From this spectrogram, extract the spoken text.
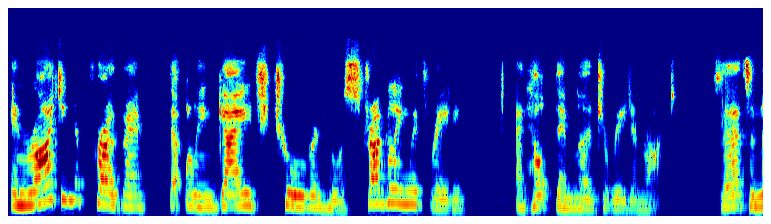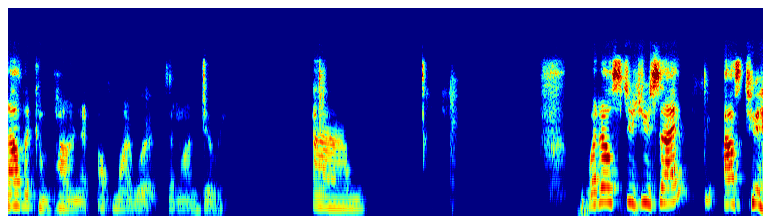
in writing a program that will engage children who are struggling with reading and help them learn to read and write. So that's another component of my work that I'm doing. Um, what else did you say? Asked you.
